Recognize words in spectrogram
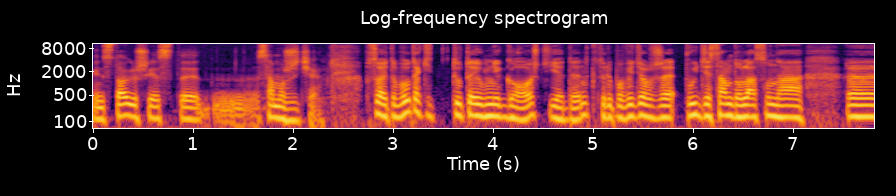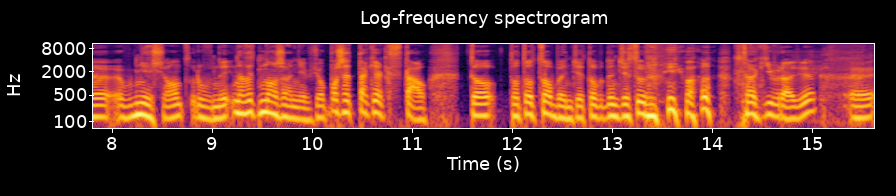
więc to już jest e, samo życie. Słuchaj, to był taki tutaj u mnie gość, jeden, który powiedział, że pójdzie sam do lasu na e, miesiąc równy i nawet noża nie wziął. Poszedł tak jak stał. To to, to co będzie? To będzie survival w takim razie? E,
